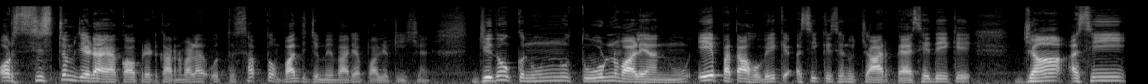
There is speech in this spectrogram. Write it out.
ਔਰ ਸਿਸਟਮ ਜਿਹੜਾ ਆ ਕੋਆਪਰੇਟ ਕਰਨ ਵਾਲਾ, ਉਹ ਤੇ ਸਭ ਤੋਂ ਵੱਧ ਜ਼ਿੰਮੇਵਾਰ ਹੈ ਪੋਲੀਟੀਸ਼ੀਅਨ ਜਦੋਂ ਕਾਨੂੰਨ ਨੂੰ ਤੋੜਨ ਵਾਲਿਆਂ ਨੂੰ ਇਹ ਪਤਾ ਹੋਵੇ ਕਿ ਅਸੀਂ ਕਿਸੇ ਨੂੰ ਚਾਰ ਪੈਸੇ ਦੇ ਕੇ ਜਾਂ ਅਸੀਂ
